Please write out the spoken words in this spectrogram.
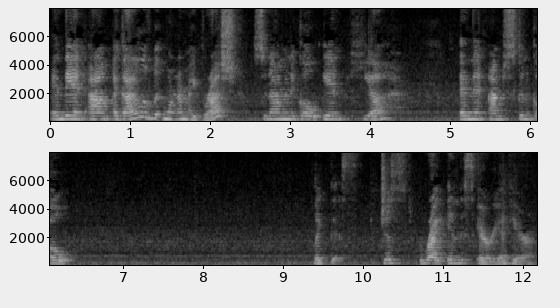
And then um, I got a little bit more on my brush. So now I'm to go in here. And then I'm just to go like this. Just right in this area here.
